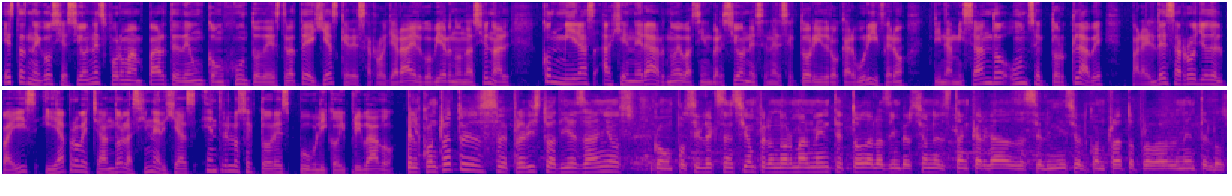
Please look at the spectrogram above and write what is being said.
estas negociaciones forman parte de un conjunto de estrategias que desarrollará el gobierno nacional con miras a generar nuevas inversiones en el sector hidrocarburífero, dinamizando un sector clave para el desarrollo del país y aprovechando las sinergias entre los sectores público y privado. El contrato es eh, previsto a 10 años con posible extensión, pero normalmente todas las inversiones están cargadas hacia el inicio del contrato, probablemente los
